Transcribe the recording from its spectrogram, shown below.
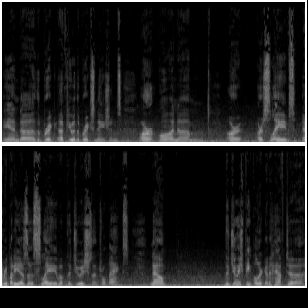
and uh, the brick, a few of the BRICS nations, are on um, are are slaves. Everybody is a slave of the Jewish central banks. Now, the Jewish people are going to have to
